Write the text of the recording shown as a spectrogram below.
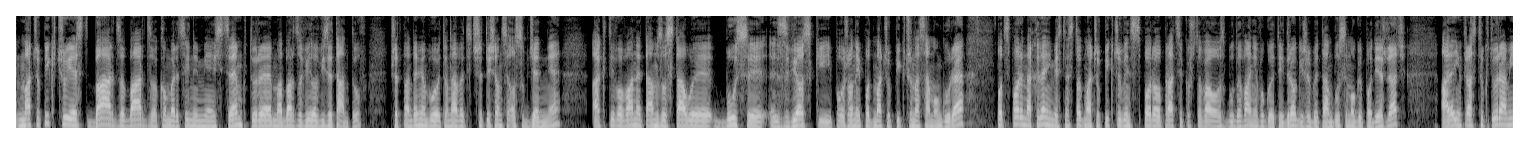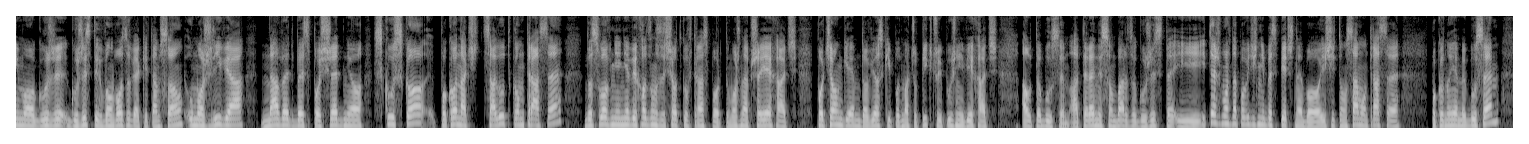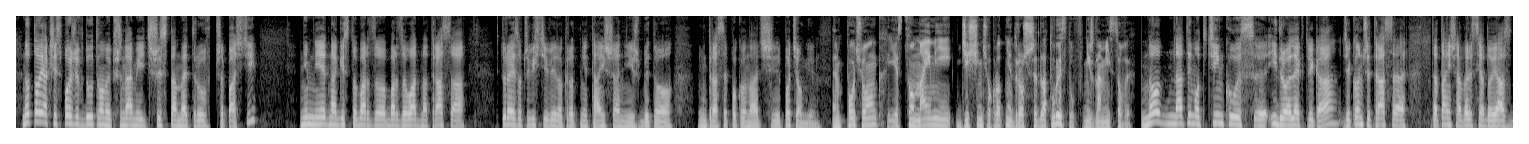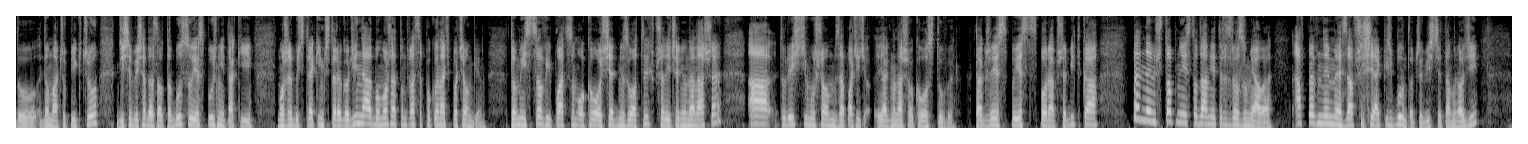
Machu Picchu jest bardzo, bardzo komercyjnym miejscem, które ma bardzo wielu wizytantów. Przed pandemią były to nawet 3000 osób dziennie. Aktywowane tam zostały busy z wioski położonej pod Machu Picchu na samą górę. Pod sporym nachyleniem jest ten stok Machu Picchu, więc sporo pracy kosztowało zbudowanie w ogóle tej drogi, żeby tam busy mogły podjeżdżać ale infrastruktura mimo górzy, górzystych wąwozów, jakie tam są, umożliwia nawet bezpośrednio z Cusco pokonać calutką trasę, dosłownie nie wychodząc ze środków transportu. Można przejechać pociągiem do wioski pod Machu Picchu i później wjechać autobusem, a tereny są bardzo górzyste i, i też można powiedzieć niebezpieczne, bo jeśli tą samą trasę pokonujemy busem, no to jak się spojrzy w dół, to mamy przynajmniej 300 metrów przepaści, Niemniej jednak jest to bardzo, bardzo ładna trasa, która jest oczywiście wielokrotnie tańsza niż by to trasę pokonać pociągiem. Ten pociąg jest co najmniej dziesięciokrotnie droższy dla turystów niż dla miejscowych. No, na tym odcinku z Hydroelectrica, gdzie kończy trasę ta tańsza wersja dojazdu do Machu Picchu, gdzie się wysiada z autobusu, jest później taki, może być trekking 4 godziny, albo można tą trasę pokonać pociągiem. To miejscowi płacą około 7 zł w przeliczeniu na nasze, a turyści muszą zapłacić jak na nasze około 100. Także jest, jest spora przebitka. W pewnym stopniu jest to dla mnie też zrozumiałe, a w pewnym zawsze się jakiś bunt oczywiście tam rodzi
